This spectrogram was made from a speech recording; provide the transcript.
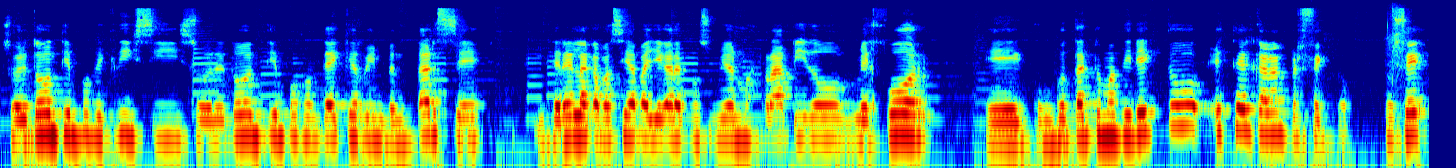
sobre todo en tiempos de crisis, sobre todo en tiempos donde hay que reinventarse y tener la capacidad para llegar al consumidor más rápido, mejor, eh, con contacto más directo, este es el canal perfecto. Entonces,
